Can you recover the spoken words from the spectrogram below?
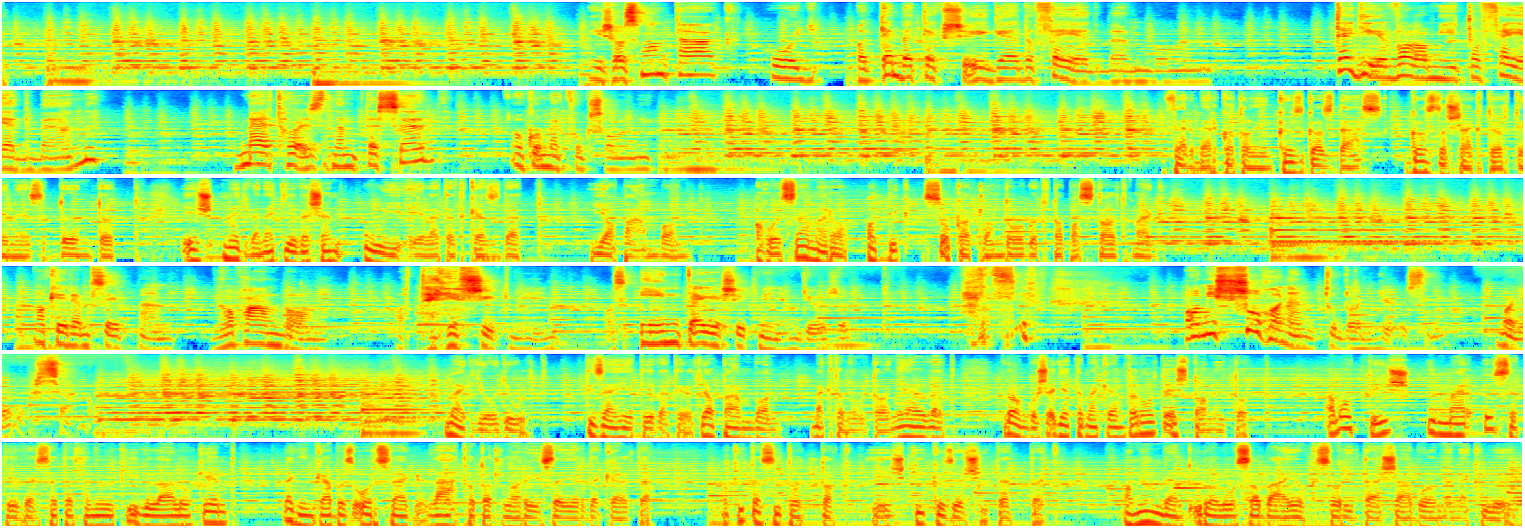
És azt mondták, hogy a te betegséged a fejedben van. Tegyél valamit a fejedben, mert ha ezt nem teszed, akkor meg fogsz halni. Ferber Katalin közgazdász, gazdaságtörténész döntött, és 41 évesen új életet kezdett, Japánban, ahol számára addig szokatlan dolgot tapasztalt meg. Na kérem szépen, Japánban a teljesítmény, az én teljesítményem győzött. Hát, ami soha nem tudott győzni Magyarországon. Meggyógyult. 17 évet élt Japánban, megtanulta a nyelvet, rangos egyetemeken tanult és tanított. Ám ott is, immár összetévezhetetlenül kívülállóként leginkább az ország láthatatlan része érdekelte – a kitaszítottak és kiközösítettek, a mindent uraló szabályok szorításából menekülők.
